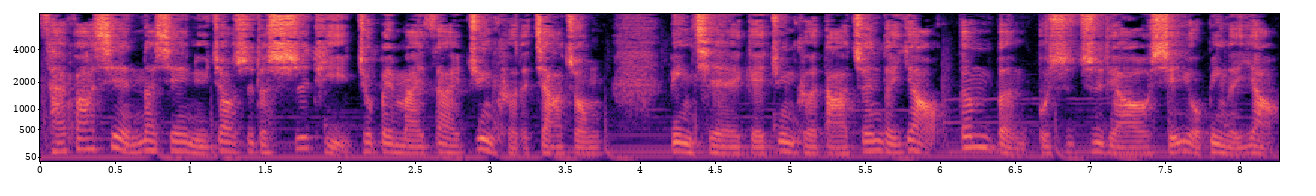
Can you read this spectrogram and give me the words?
才发现那些女教师的尸体就被埋在俊可的家中，并且给俊可打针的药根本不是治疗血友病的药。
